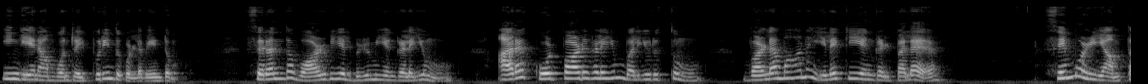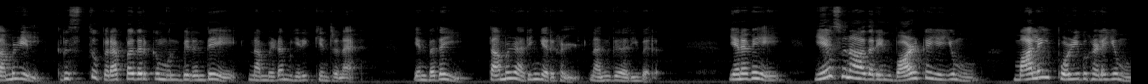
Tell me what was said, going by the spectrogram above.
இங்கே நாம் ஒன்றை புரிந்து கொள்ள வேண்டும். சிறந்த வாழ்வியல் விழுமியங்களையும் அறக்கோட்பாடுகளையும் வலியுறுத்தும் வளமான இலக்கியங்கள் பல செம்மொழியாம் தமிழில் கிறிஸ்து பிறப்பதற்கு முன்பிருந்தே நம்மிடம் இருக்கின்றன என்பதை தமிழ் அறிஞர்கள் நன்கு அறிவர். எனவே இயேசுநாதரின் வாழ்க்கையையும் மலை பொழிவுகளையும்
